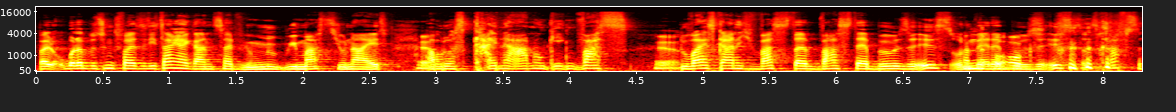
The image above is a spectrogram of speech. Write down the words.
weil, oder beziehungsweise die sagen ja die ganze Zeit, we, we must unite, aber du hast keine Ahnung gegen was. Du weißt gar nicht, was der, was der Böse ist und Andere wer der Orks. Böse ist. Das raffst du.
